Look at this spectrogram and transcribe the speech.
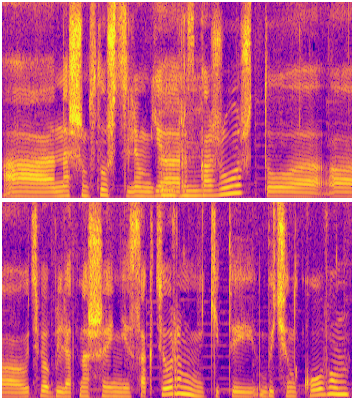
А нашим слушателям я угу. расскажу, что а, у тебя были отношения с актером Никитой Быченковым.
